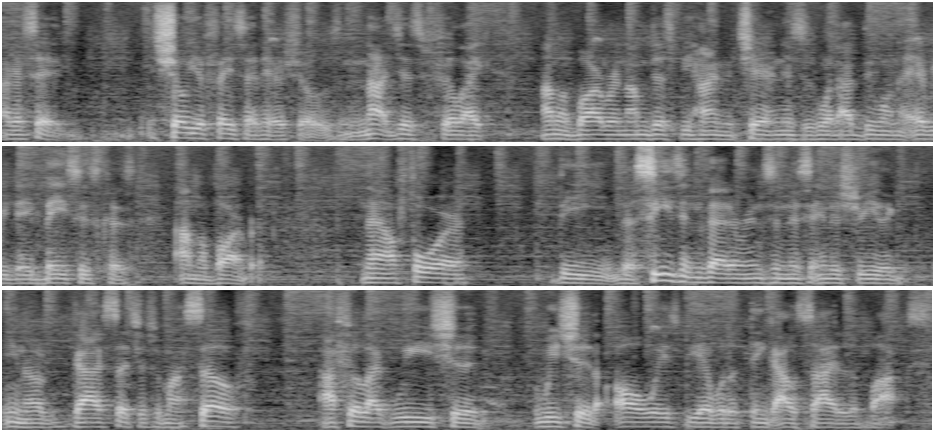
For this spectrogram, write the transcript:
like I said show your face at hair shows and not just feel like I'm a barber and I'm just behind the chair and this is what I do on an everyday basis because I'm a barber. Now for the the seasoned veterans in this industry, the, you know, guys such as myself, I feel like we should we should always be able to think outside of the box.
